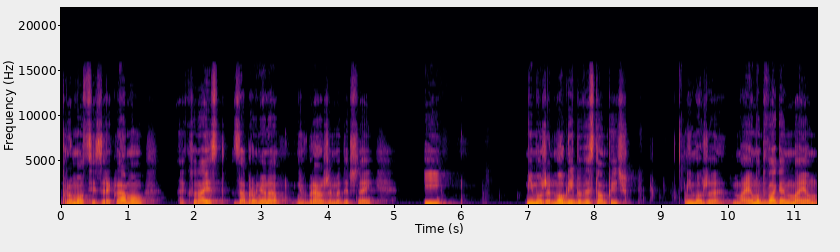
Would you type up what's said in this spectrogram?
promocję z reklamą, która jest zabroniona w branży medycznej i mimo, że mogliby wystąpić, mimo że mają odwagę, mają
